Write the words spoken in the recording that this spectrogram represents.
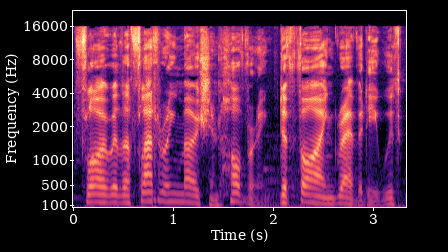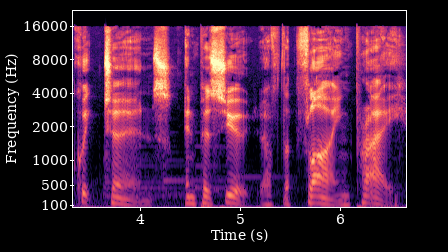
fly with a fluttering motion, hovering, defying gravity with quick turns in pursuit of the flying prey.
